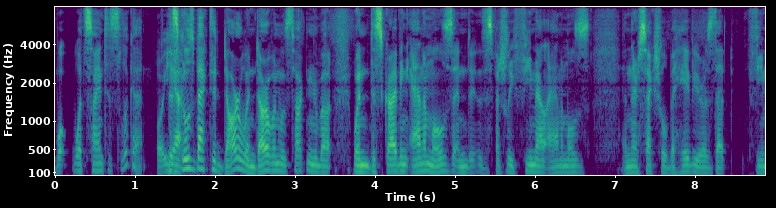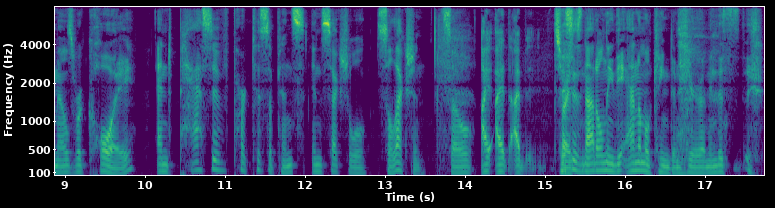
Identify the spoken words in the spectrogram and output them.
what, what scientists look at. Well, This goes back to Darwin. Darwin was talking about when describing animals and especially female animals and their sexual behavior is that females were coy and passive participants in sexual selection. So I, I, I sorry. this is not only the animal kingdom here. I mean, this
